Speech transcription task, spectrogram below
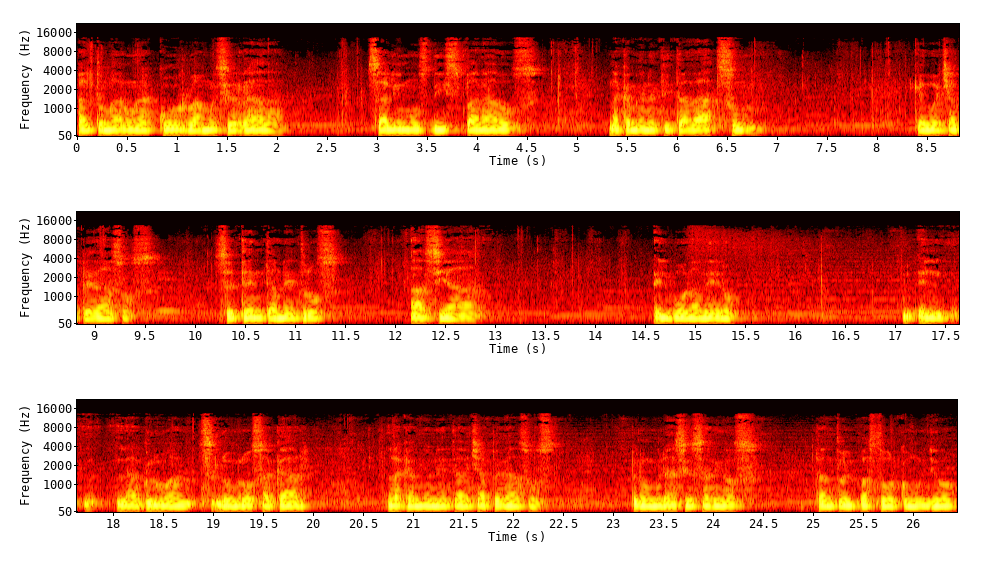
al tomar una curva muy cerrada salimos disparados. Una camionetita Datsun quedó hecha a pedazos, 70 metros hacia el voladero. la grúa logró sacar la camioneta hecha a pedazos, pero gracias a Dios, tanto el pastor como yo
